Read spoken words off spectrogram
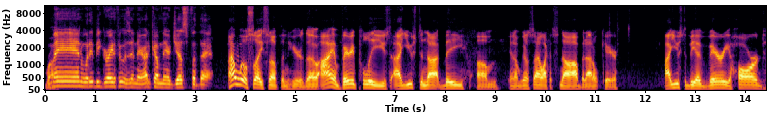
Right. man, would it be great if it was in there? I'd come there just for that. I will say something here, though. I am very pleased. I used to not be, um, and I'm going to sound like a snob, but I don't care. I used to be a very hard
